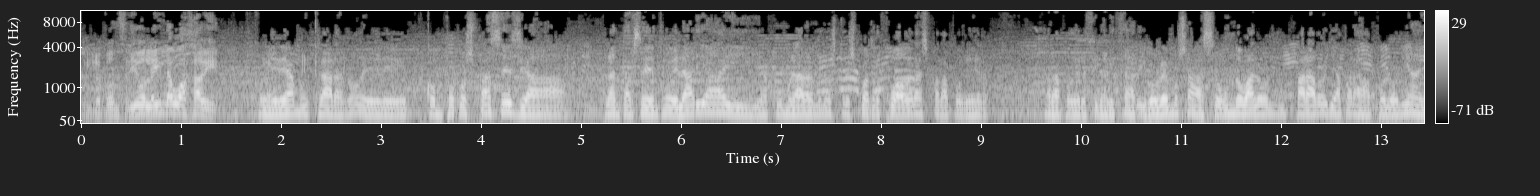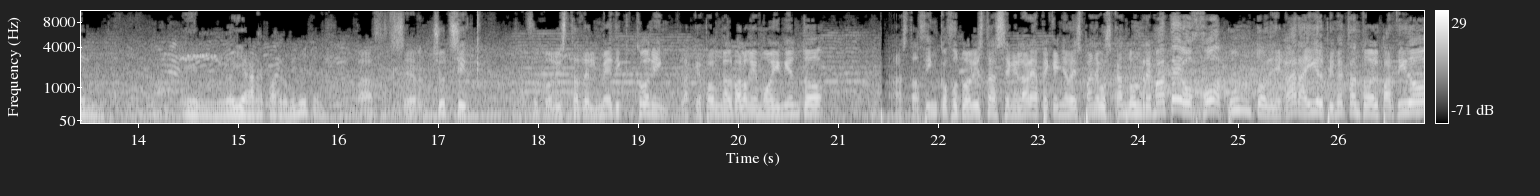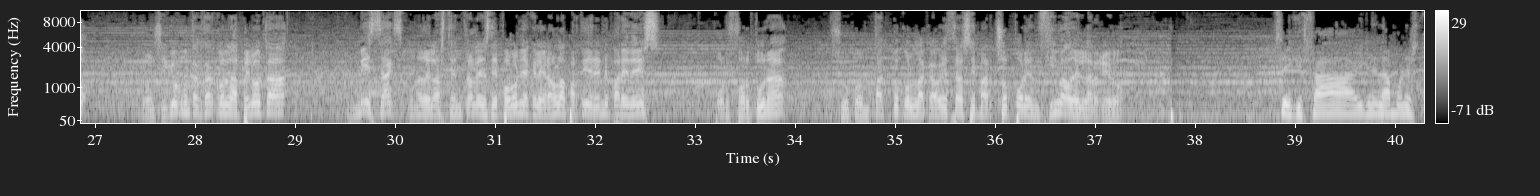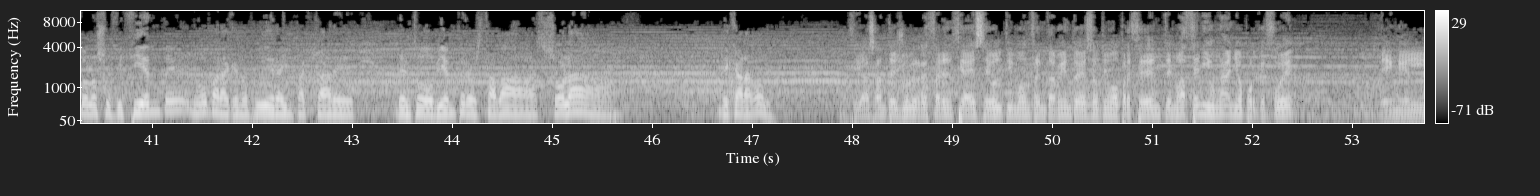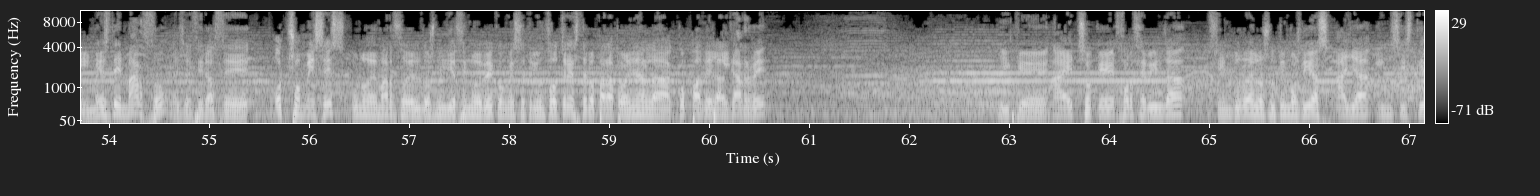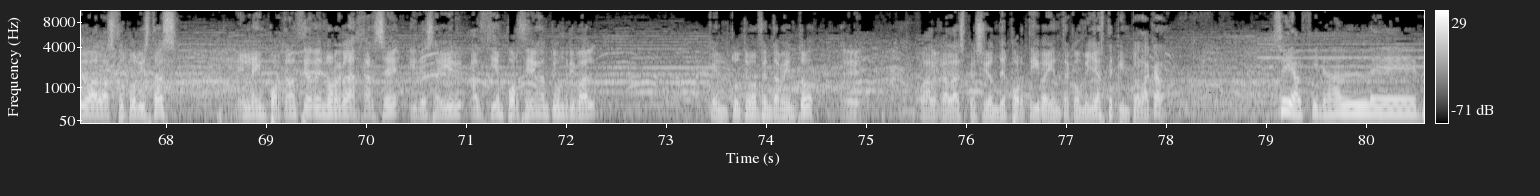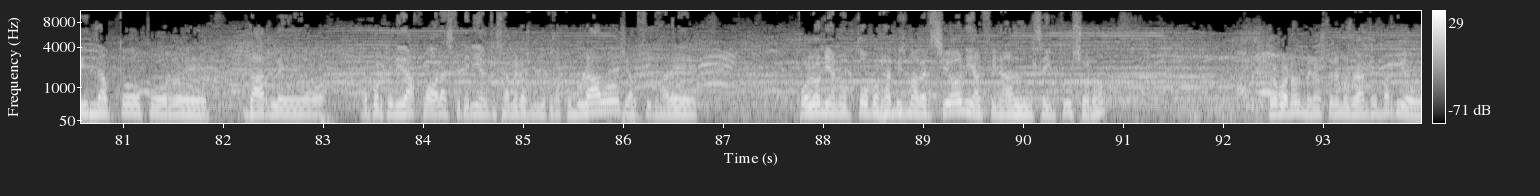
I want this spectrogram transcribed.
y lo concedió Leila Wahabi. Con la idea muy clara, ¿no? De, con pocos pases ya plantarse dentro del área y acumular al menos 3-4 jugadoras para poder, para poder finalizar. Y volvemos a segundo balón parado ya para Polonia en, no llegan a cuatro minutos. Va a ser Chuchik, futbolista del Medic Koning, la que ponga el balón en movimiento. Hasta cinco futbolistas en el área pequeña de España buscando un remate. Ojo, a punto de llegar ahí el primer tanto del partido. Consiguió contactar con la pelota Mesax, una de las centrales de Polonia que le ganó la partida Irene Paredes. Por fortuna, su contacto con la cabeza se marchó por encima del larguero. Sí, quizá Irene la molestó lo suficiente ¿no? para que no pudiera impactar eh, del todo bien, pero estaba sola de cara a gol. Decías antes, Juli, referencia a ese último enfrentamiento, a ese último precedente. No hace ni un año porque fue en el mes de marzo, es decir, hace ocho meses, 1 de marzo del 2019, con ese triunfo 3-0 para poner en la Copa del Algarve. Y que ha hecho que Jorge Vilda, sin duda en los últimos días, haya insistido a las futbolistas en la importancia de no relajarse y de salir al 100% ante un rival que en tu último enfrentamiento, eh, valga la expresión deportiva y entre comillas, te pintó la cara. Sí, al final eh, optó por eh, darle oportunidad jugadoras que tenían quizá menos minutos acumulados y al final eh, Polonia no optó por la misma versión y al final se impuso, ¿no? Pero bueno, al menos tenemos delante un partido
